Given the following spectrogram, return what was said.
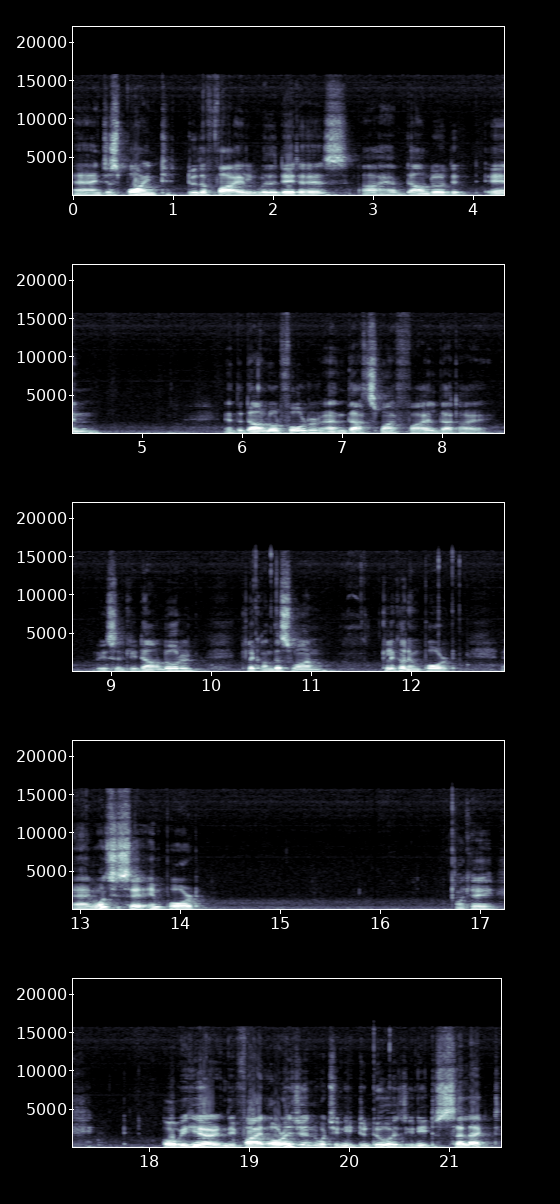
and just point to the file where the data is. I have downloaded it in in the download folder and that's my file that I recently downloaded. Click on this one. Click on import and once you say import okay over here in the file origin what you need to do is you need to select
